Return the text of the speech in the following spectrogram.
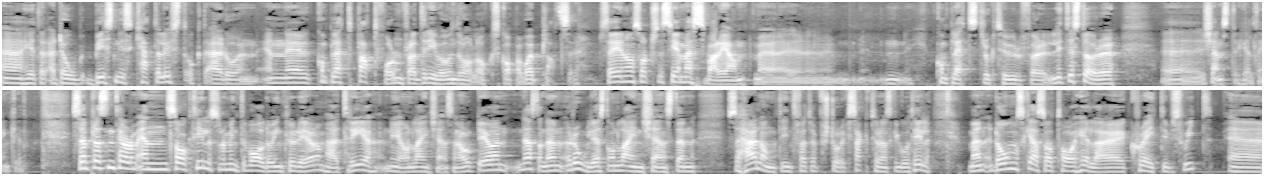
eh, heter Adobe Business Catalyst och det är då en, en eh, komplett plattform för att driva, underhålla och skapa webbplatser. Säg någon sorts CMS-variant med eh, en komplett struktur för lite större eh, tjänster helt enkelt. Sen presenterar de en sak till som de inte valde att inkludera de här tre nya online-tjänsterna. Och det är nästan den roligaste online-tjänsten så här långt. Inte för att jag förstår exakt hur den ska gå till. Men de ska alltså ta hela Creative Suite eh,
